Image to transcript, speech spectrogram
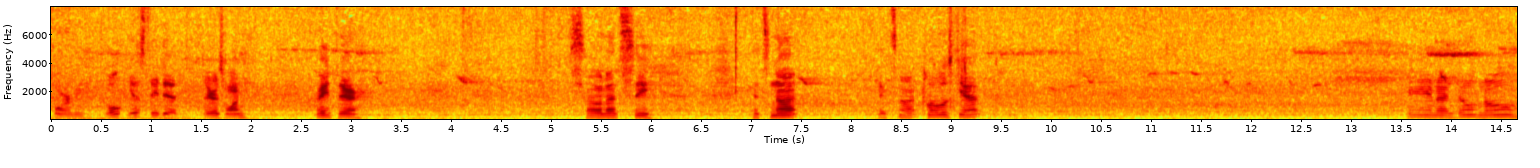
for me. Oh, yes they did. There's one. Right there. So let's see. It's not it's not closed yet. And I don't know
